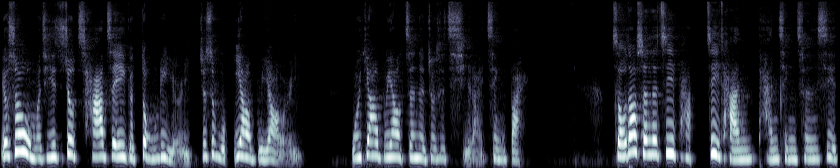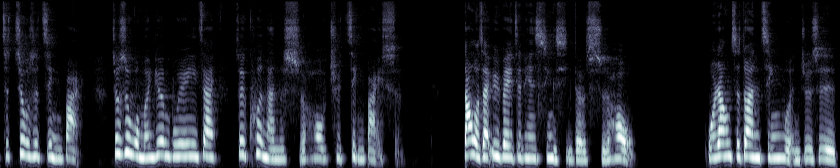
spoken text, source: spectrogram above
有时候我们其实就差这一个动力而已，就是我要不要而已。我要不要真的就是起来敬拜，走到神的祭坛，祭坛弹琴称谢，这就是敬拜，就是我们愿不愿意在最困难的时候去敬拜神。当我在预备这篇信息的时候，我让这段经文就是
